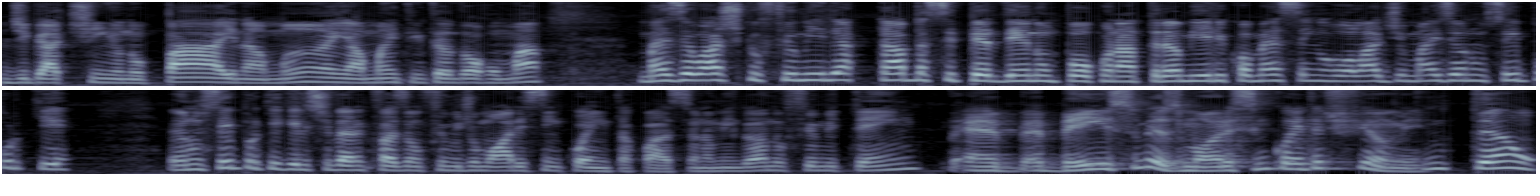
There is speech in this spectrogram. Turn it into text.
de gatinho no pai, na mãe, a mãe tentando arrumar. Mas eu acho que o filme ele acaba se perdendo um pouco na trama e ele começa a enrolar demais e eu não sei porquê. Eu não sei por que, eles tiveram que fazer um filme de uma hora e cinquenta quase. Se eu não me engano, o filme tem. É, é bem isso mesmo, uma hora e cinquenta de filme. Então,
